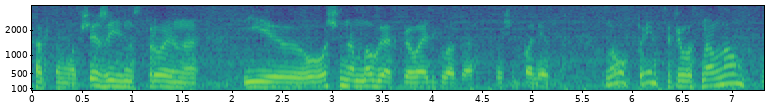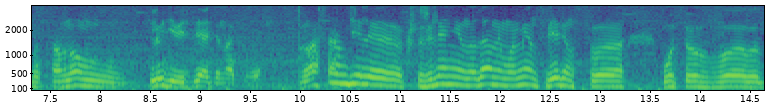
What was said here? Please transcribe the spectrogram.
как там вообще жизнь устроена. И очень на многое открывает глаза. Очень полезно. Ну, в принципе, в основном, в основном люди везде одинаковые. На самом деле, к сожалению, на данный момент веганство вот в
